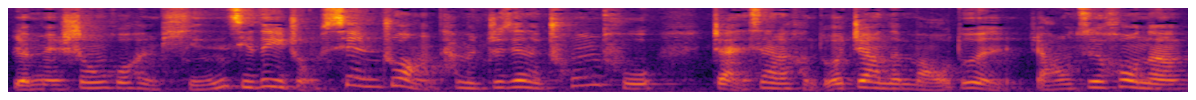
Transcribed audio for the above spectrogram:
人们生活很贫瘠的一种现状，他们之间的冲突展现了很多这样的矛盾。然后最后呢，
